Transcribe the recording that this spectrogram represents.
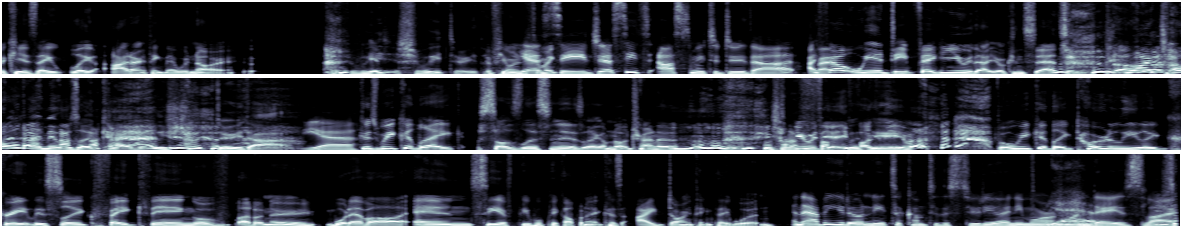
Because they, like, I don't think they would know. Should we should we do that? If you want Yeah, something, see, Jessie asked me to do that. I felt weird deep faking you without your consent. No, I told them it was okay, but we should do that. Yeah. Because we could like soz listeners, like I'm not trying to, I'm trying to fuck with fuck you. but we could like totally like create this like fake thing of I don't know whatever and see if people pick up on it because I don't think they would. And Abbie, you don't need to come to the studio anymore on Mondays. Like,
